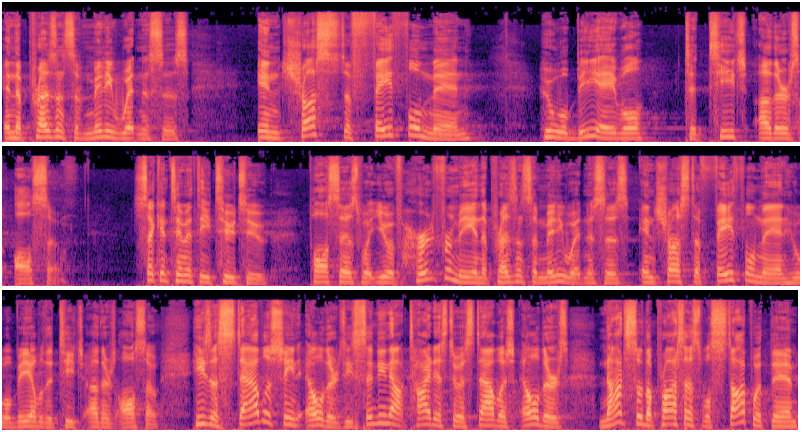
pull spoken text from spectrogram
in the presence of many witnesses, entrust to faithful men who will be able to teach others also." 2 Timothy 2 2. Paul says, What you have heard from me in the presence of many witnesses, entrust to faithful men who will be able to teach others also. He's establishing elders. He's sending out Titus to establish elders, not so the process will stop with them,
